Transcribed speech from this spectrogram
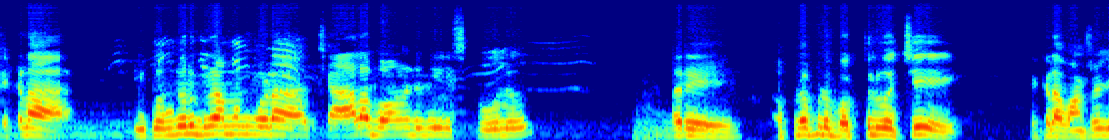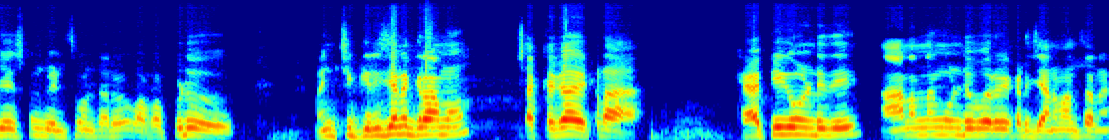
ఇక్కడ ఈ గొందూరు గ్రామం కూడా చాలా బాగుంటుంది. స్కూలు మరి అప్పుడప్పుడు భక్తులు వచ్చి ఇక్కడ వంటలు చేసుకుని వెళ్తూ ఉంటారు. ఒకప్పుడు మంచి గిరిజన గ్రామం. చక్కగా ఇక్కడ హ్యాపీగా ఉండేది. ఆనందంగా ఉండేవారు ఇక్కడ జనం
